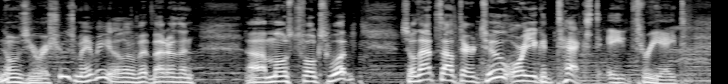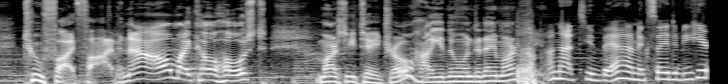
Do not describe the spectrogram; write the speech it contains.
knows your issues, maybe a little bit better than uh, most folks would. So that's out there too. Or you could text 838 255. And now, my co host, Marcy Tatro. How you doing today, Marcy? I'm not too bad. I'm excited to be here.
